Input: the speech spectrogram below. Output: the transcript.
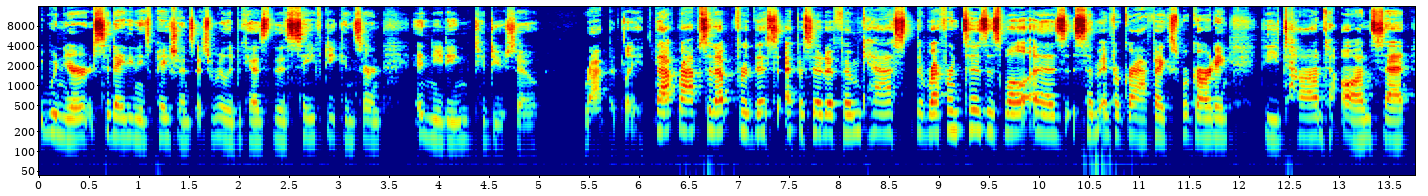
when you're sedating these patients, it's really because the safety concern in needing to do so rapidly. That wraps it up for this episode of Foamcast. The references, as well as some infographics regarding the time to onset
